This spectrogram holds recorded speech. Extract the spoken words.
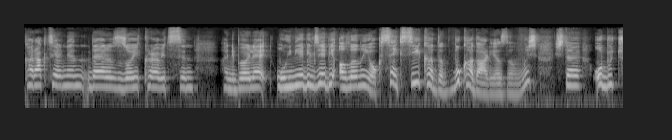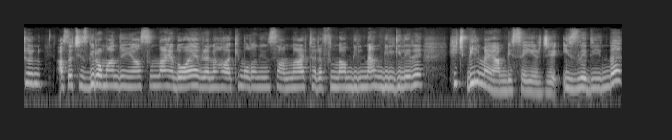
karakterinin de Zoe Kravitz'in Hani böyle oynayabileceği bir alanı yok. Seksi kadın bu kadar yazılmış. İşte o bütün aslında çizgi roman dünyasından ya da o evrene hakim olan insanlar tarafından bilinen bilgileri hiç bilmeyen bir seyirci izlediğinde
